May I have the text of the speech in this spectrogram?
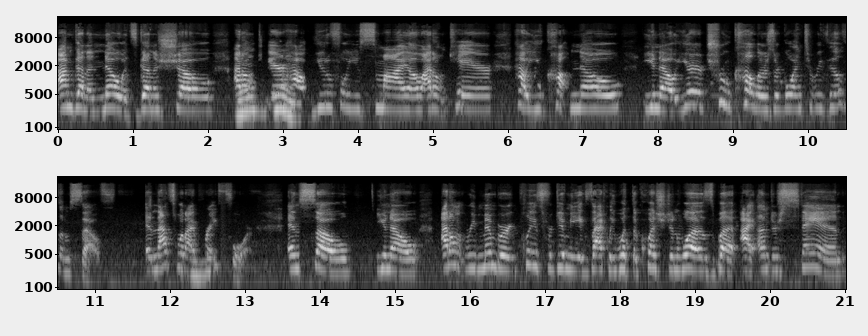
I'm going to know it's going to show. I don't mm-hmm. care how beautiful you smile. I don't care how you know, you know, your true colors are going to reveal themselves. And that's what mm-hmm. I pray for. And so, you know, I don't remember, please forgive me exactly what the question was, but I understand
